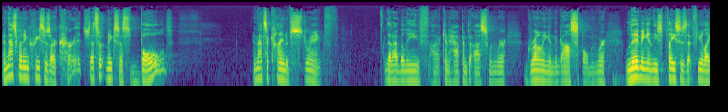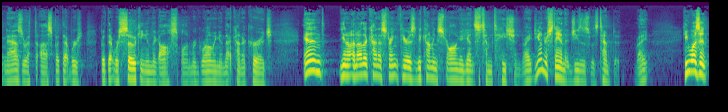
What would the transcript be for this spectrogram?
And that's what increases our courage. That's what makes us bold. And that's a kind of strength that I believe uh, can happen to us when we're growing in the gospel, when we're living in these places that feel like Nazareth to us, but that we're but that we're soaking in the gospel and we're growing in that kind of courage. And, you know, another kind of strength here is becoming strong against temptation, right? Do you understand that Jesus was tempted, right? He wasn't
